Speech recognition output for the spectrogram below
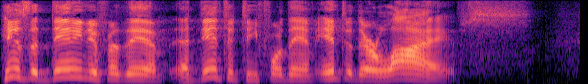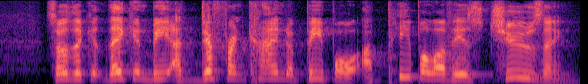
His identity for them, identity for them into their lives. So that they can be a different kind of people, a people of His choosing.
